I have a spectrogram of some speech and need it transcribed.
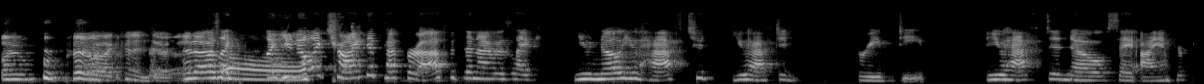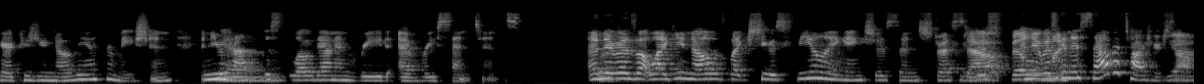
I'm prepared. Oh, I couldn't do it. And I was like, Aww. like, you know, like trying to pep her up. But then I was like, you know, you have to, you have to breathe deep. You have to know, say, I am prepared because you know the information and you yeah. have to slow down and read every sentence. And it was uh, like, you know, like she was feeling anxious and stressed you out. And it was my, going to sabotage herself, yeah.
